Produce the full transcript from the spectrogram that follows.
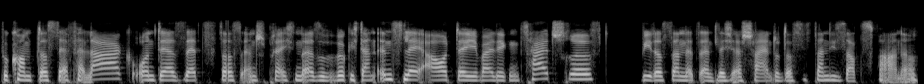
bekommt das der Verlag und der setzt das entsprechend, also wirklich dann ins Layout der jeweiligen Zeitschrift, wie das dann letztendlich erscheint und das ist dann die Satzfahne.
